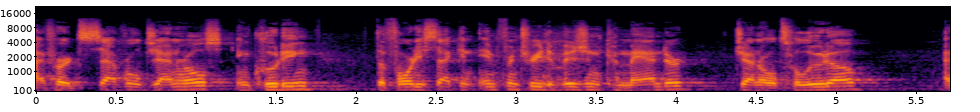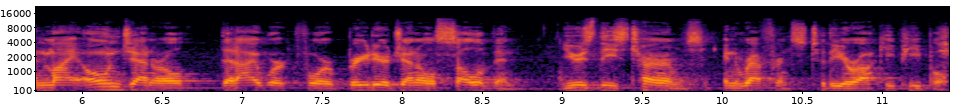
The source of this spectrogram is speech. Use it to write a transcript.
I've heard several generals, including the 42nd Infantry Division Commander, General Taluto, and my own general that I worked for, Brigadier General Sullivan, use these terms in reference to the Iraqi people.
